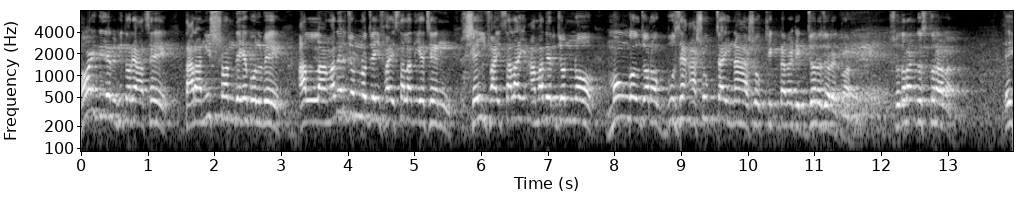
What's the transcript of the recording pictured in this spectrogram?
ভয় দিলের ভিতরে আছে, তারা নিঃসন্দেহে বলবে, আল্লাহ আমাদের জন্য যেই ফায়সালা দিয়েছেন, সেই ফায়সালাই আমাদের জন্য মঙ্গলজনক, বুঝে আসুক চাই না আসুক, ঠিক না ঠিক, জোরে জোরে কর। সুতরাং দোস্তরা আমার এই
